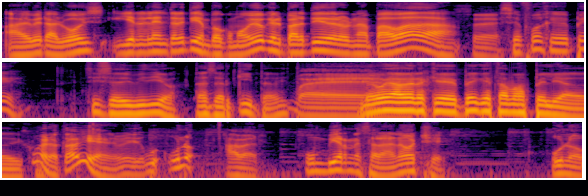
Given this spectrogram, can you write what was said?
a ver al Boys y en el entretiempo, como vio que el partido era una pavada, Sí. se fue GBP. Sí, se dividió. Está cerquita, ¿viste? Bueno. Me voy a ver GBP que está más peleado, dijo. Bueno, está bien. Uno, a ver, un viernes a la noche, uno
